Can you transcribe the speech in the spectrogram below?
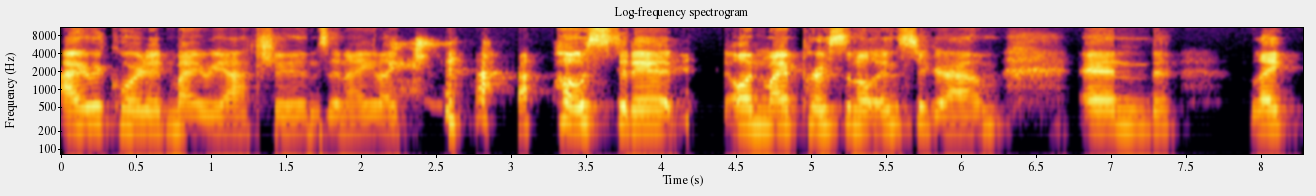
i recorded my reactions and i like posted it on my personal instagram and like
